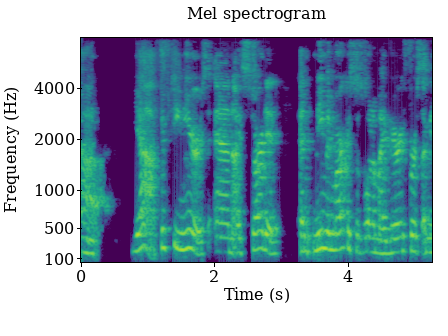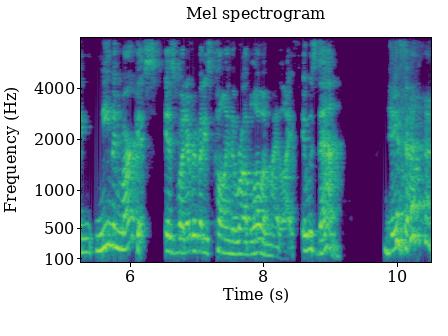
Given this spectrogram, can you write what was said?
um, yeah, 15 years. And I started, and Neiman Marcus was one of my very first. I mean, Neiman Marcus is what everybody's calling the Rob Lowe in my life. It was them. They said,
